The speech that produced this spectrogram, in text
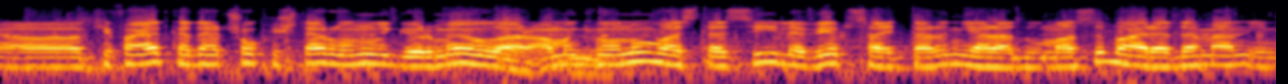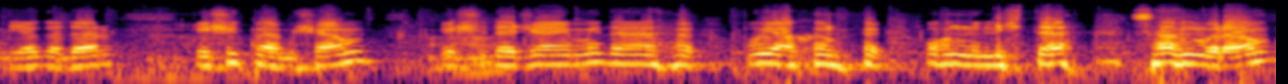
ə, kifayət qədər çox işlər onunla görmək olar. Amma ki onun vasitəsilə veb saytların yaradılması barədə mən indiyə qədər eşitməmişəm. Eşidəcəyimi də bu yaxın 10 illikdə sanmıram.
